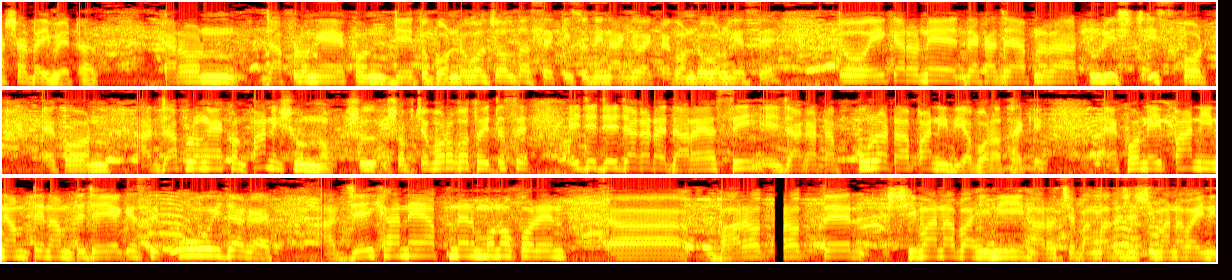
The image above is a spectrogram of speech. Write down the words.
আসাটাই বেটার কারণ জাফলংয়ে এখন যেহেতু গন্ডগোল চলতেছে, কিছুদিন আগেও একটা গন্ডগোল গেছে। তো এই কারণে দেখা যায় আপনারা ট্যুরিস্ট স্পট এখন, আর জাফলংয়ে এখন পানি শূন্য। সবচেয়ে বড় কথা হইতেছে, এই যে যে জায়গাটায় দাঁড়ায় আছি, এই জায়গাটা পুরাটা পানি দিয়া ভরা থাকে। এখন এই পানি নামতে নামতে যাইয়া গেছে ওই জায়গায়। আর যেখানে আপনার মনে করেন ভারত, ভারতের সীমানা বাহিনী আর হচ্ছে বাংলাদেশের সীমানা বাহিনী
